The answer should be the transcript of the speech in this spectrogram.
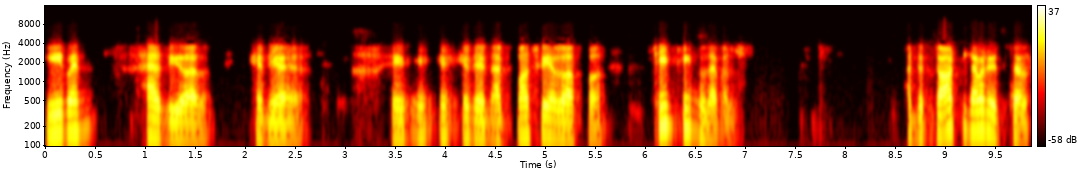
even as you are in a in, in an atmosphere of uh, thinking level. At the thought level itself,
